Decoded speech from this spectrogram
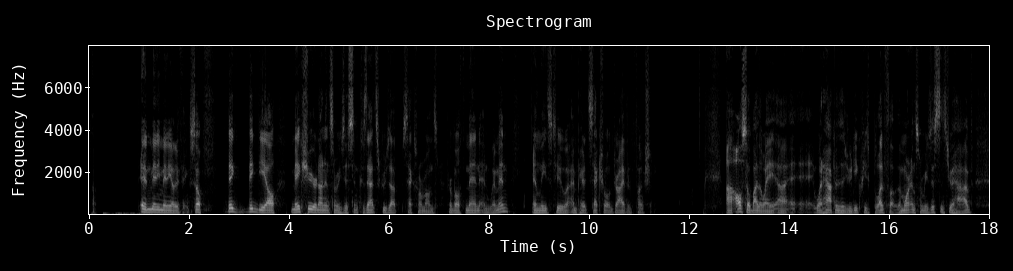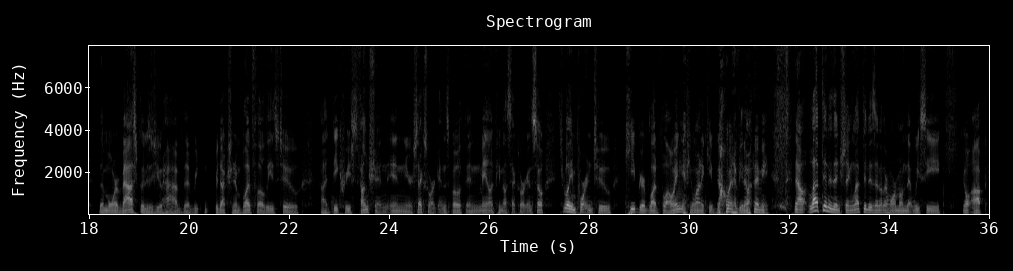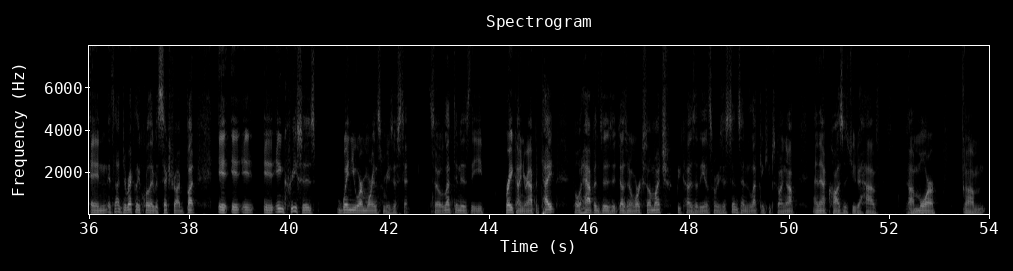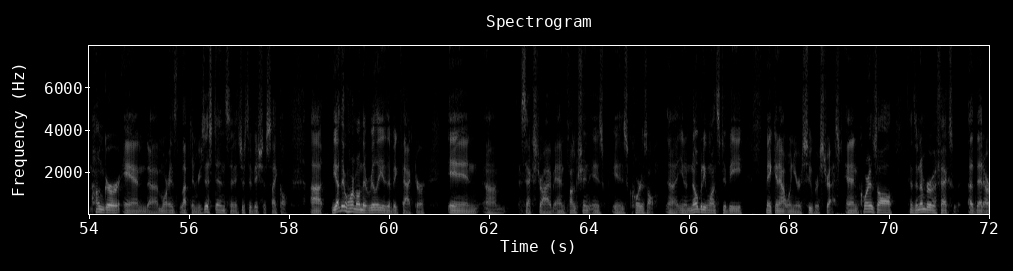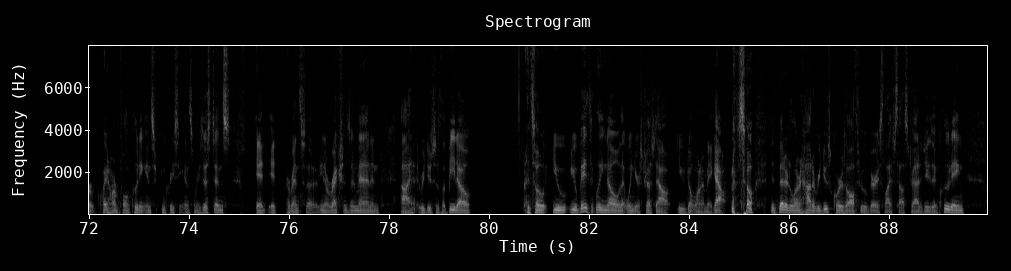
uh, and many, many other things. So, big, big deal. Make sure you're not insulin resistant because that screws up sex hormones for both men and women and leads to impaired sexual drive and function. Uh, also, by the way, uh, what happens is you decrease blood flow. The more insulin resistance you have, the more vascular disease you have, the re- reduction in blood flow leads to uh, decreased function in your sex organs, both in male and female sex organs. So it's really important to keep your blood flowing if you want to keep going, if you know what I mean. Now, leptin is interesting. Leptin is another hormone that we see go up, and it's not directly correlated with sex drive, but it, it, it, it increases when you are more insulin resistant. So leptin is the brake on your appetite. But what happens is it doesn't work so much because of the insulin resistance and leptin keeps going up. And that causes you to have uh, more um, hunger and uh, more leptin resistance. And it's just a vicious cycle. Uh, the other hormone that really is a big factor in um, sex drive and function is is cortisol. Uh, you know, nobody wants to be making out when you're super stressed, and cortisol has a number of effects uh, that are quite harmful, including in- increasing insulin resistance. It it prevents uh, you know erections in men and uh, reduces libido. And so you you basically know that when you're stressed out, you don't want to make out. So it's better to learn how to reduce cortisol through various lifestyle strategies, including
